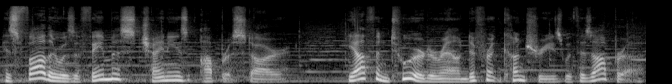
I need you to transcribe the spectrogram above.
His father was a famous Chinese opera star. He often toured around different countries with his opera.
